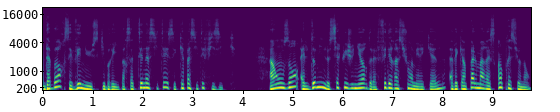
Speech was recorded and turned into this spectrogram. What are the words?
D'abord, c'est Vénus qui brille par sa ténacité et ses capacités physiques. À 11 ans, elle domine le circuit junior de la Fédération américaine avec un palmarès impressionnant,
